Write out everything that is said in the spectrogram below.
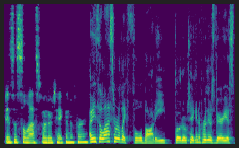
Is this the last photo taken of her? I mean, it's the last sort of like full body photo taken of her. There's various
